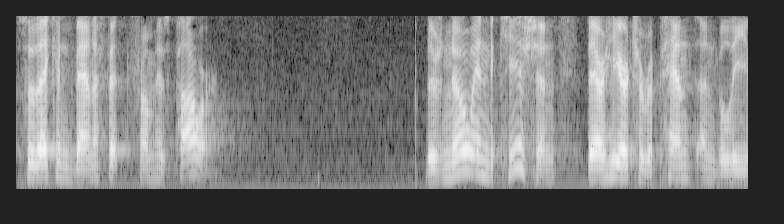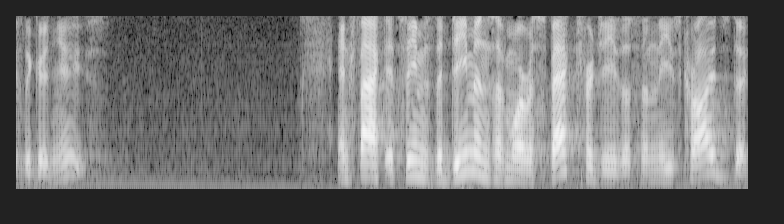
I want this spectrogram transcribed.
so they can benefit from his power. There's no indication they're here to repent and believe the good news. In fact, it seems the demons have more respect for Jesus than these crowds do.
